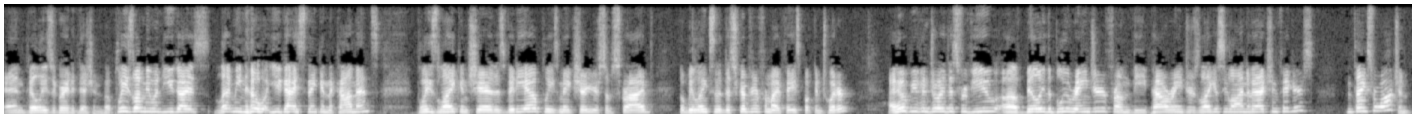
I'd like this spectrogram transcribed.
and Billy's a great addition. But please let me when you guys let me know what you guys think in the comments. Please like and share this video. Please make sure you're subscribed. There'll be links in the description for my Facebook and Twitter. I hope you've enjoyed this review of Billy the Blue Ranger from the Power Rangers Legacy line of action figures. And thanks for watching.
